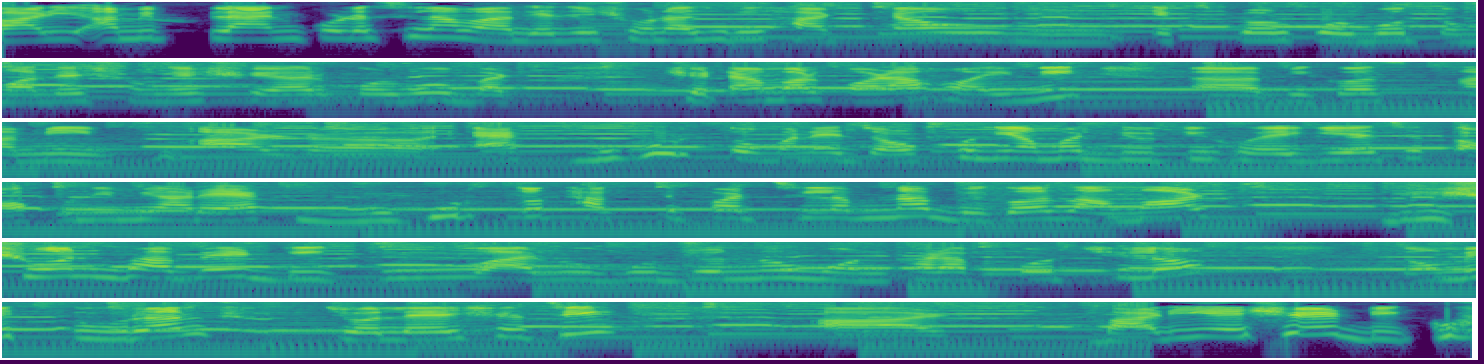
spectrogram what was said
বাড়ি, আমি প্ল্যান করেছিলাম আগে যে সোনাঝুরি হাটটাও এক্সপ্লোর করব, তোমাদের সঙ্গে শেয়ার করব বাট সেটা আমার করা হয়নি বিকজ আমি আর এক মুহূর্ত মানে যখনই আমার ডিউটি হয়ে গিয়েছে, তখনই আমি আর এক মুহূর্ত থাকতে পারছিলাম না বিকজ আমার ভীষণ ভাবে ডিকু আর রুবুর জন্য মন খারাপ করছিল। তো আমি তুরন্ত চলে এসেছি। আর বাড়ি এসে ডিকু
